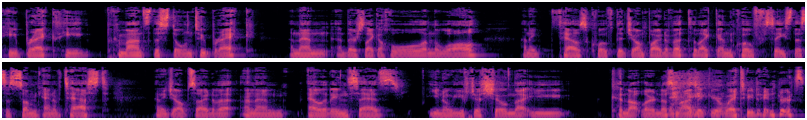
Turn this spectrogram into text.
he break he commands the stone to break, and then there's like a hole in the wall, and he tells Kvothe to jump out of it. Like, and Kvothe sees this as some kind of test, and he jumps out of it, and then Elodin says, "You know, you've just shown that you cannot learn this magic. You're way too dangerous."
